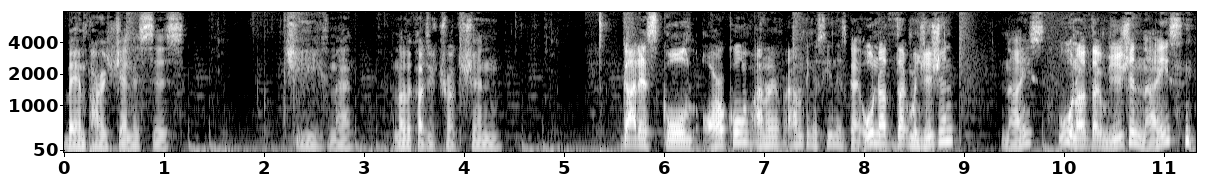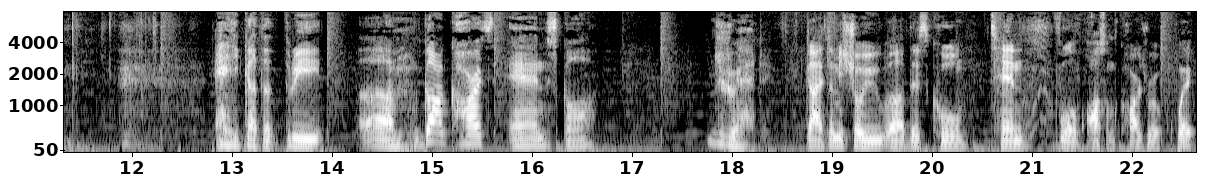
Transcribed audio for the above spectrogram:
Vampire Genesis. Jeez, man. Another card destruction. Goddess Gold Oracle. I don't. I don't think I've seen this guy. Oh, another Dark Magician. Nice. Oh, another Dark Magician. Nice. and he got the three um, God cards and Skull Dread. Guys, let me show you uh, this cool 10 full of awesome cards real quick.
